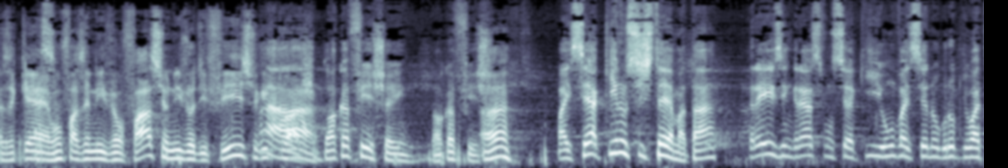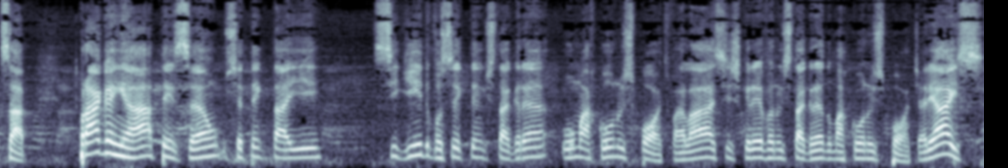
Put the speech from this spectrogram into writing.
Mas é que é, vamos fazer nível fácil, nível difícil? O que, ah, que tu ah, acha? Toca a ficha aí. Toca a ficha. Vai ser aqui no sistema, tá? Três ingressos vão ser aqui e um vai ser no grupo de WhatsApp. Para ganhar, atenção, você tem que estar tá aí seguindo, você que tem o Instagram, o Marcou no Esporte. Vai lá e se inscreva no Instagram do Marcou no Esporte. Aliás,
